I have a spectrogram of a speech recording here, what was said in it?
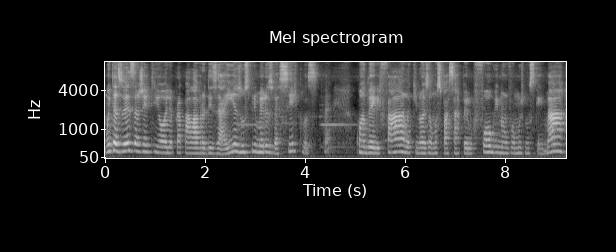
Muitas vezes a gente olha para a palavra de Isaías nos primeiros versículos, né? Quando ele fala que nós vamos passar pelo fogo e não vamos nos queimar,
